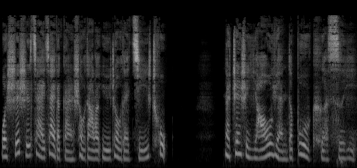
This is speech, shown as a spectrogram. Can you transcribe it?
我实实在在的感受到了宇宙的极处。那真是遥远的不可思议，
